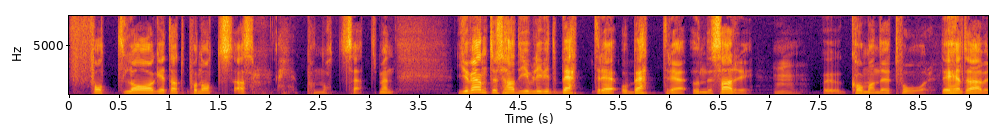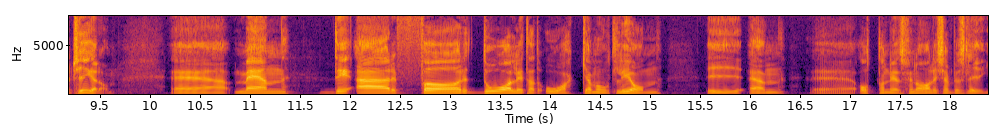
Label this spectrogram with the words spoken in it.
fått laget att på något, alltså, på något sätt, men Juventus hade ju blivit bättre och bättre under Sarri eh, kommande två år. Det är jag helt övertygad om. Eh, men det är för dåligt att åka mot Lyon i en eh, åttondelsfinal i Champions League.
